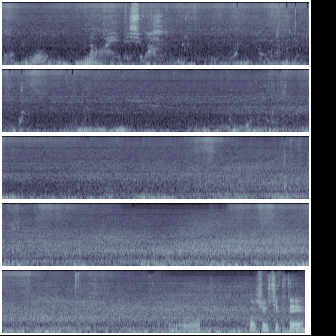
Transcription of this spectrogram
Так, ну, давай, иди сюда. О, Хоче втікти.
